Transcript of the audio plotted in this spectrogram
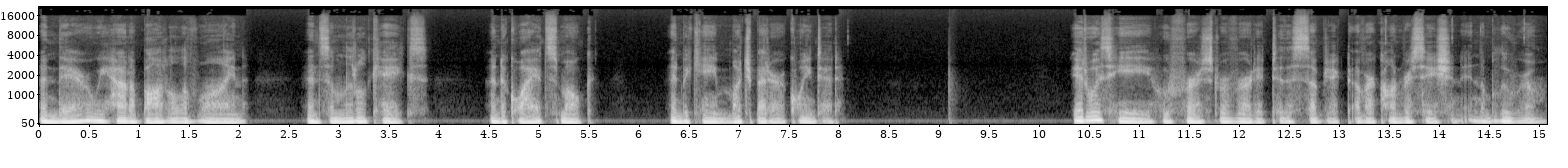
and there we had a bottle of wine and some little cakes and a quiet smoke, and became much better acquainted. It was he who first reverted to the subject of our conversation in the blue room.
